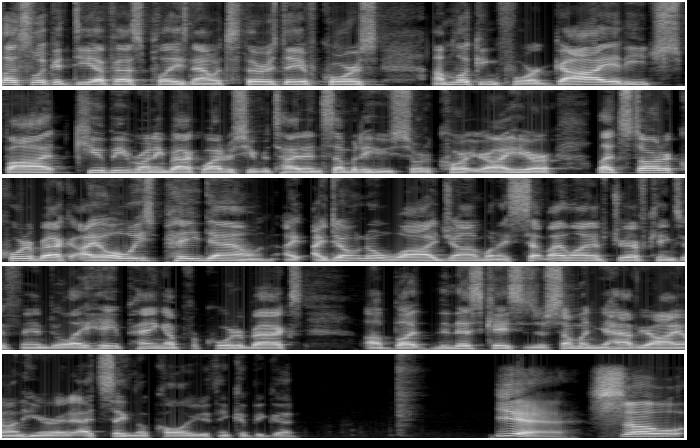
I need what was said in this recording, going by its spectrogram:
Let's look at DFS plays now. It's Thursday, of course. I'm looking for a guy at each spot QB, running back, wide receiver, tight end, somebody who's sort of caught your eye here. Let's start a quarterback. I always pay down. I, I don't know why, John. When I set my lineups, DraftKings or FanDuel, I hate paying up for quarterbacks. Uh, but in this case, is there someone you have your eye on here at, at Signal Caller you think could be good? yeah so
